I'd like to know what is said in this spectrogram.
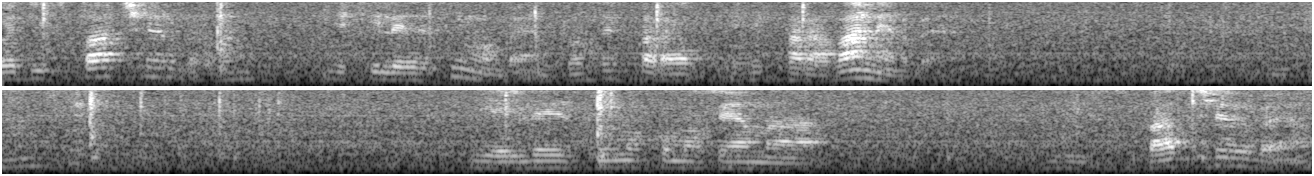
get dispatcher, ¿verdad? Y aquí le decimos. Entonces para, para banner, ¿verdad? Y ahí le decimos cómo se llama dispatcher, ¿verdad?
